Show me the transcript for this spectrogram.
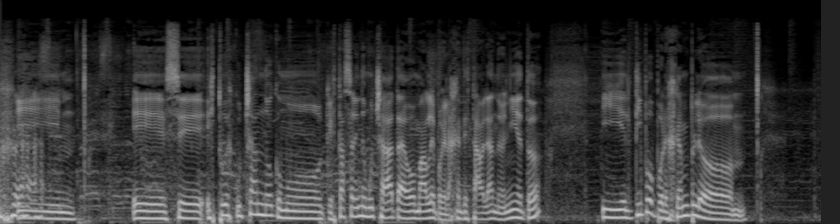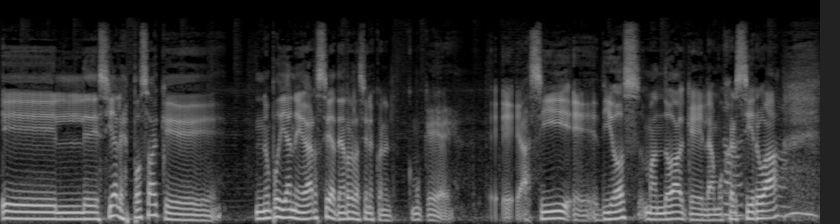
Y eh, se estuve escuchando como que está saliendo mucha data de Bob Marley porque la gente está hablando del nieto. Y el tipo, por ejemplo, eh, le decía a la esposa que no podía negarse a tener relaciones con él. Como que eh, así eh, Dios mandó a que la mujer No, sirva. no.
